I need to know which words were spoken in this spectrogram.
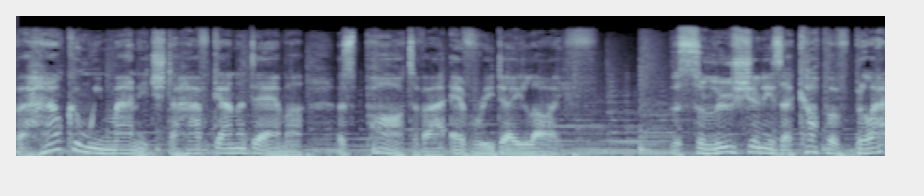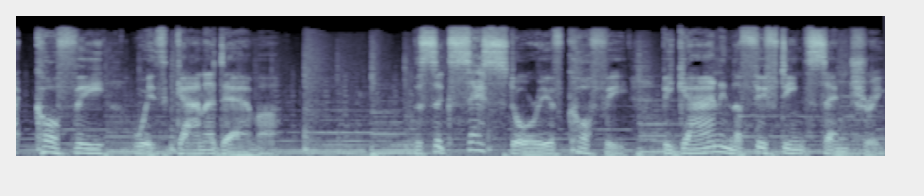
But how can we manage to have Ganoderma as part of our everyday life? The solution is a cup of black coffee with Ganoderma. The success story of coffee began in the 15th century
